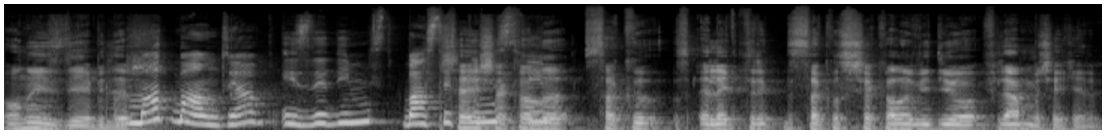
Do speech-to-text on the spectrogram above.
Onu izleyebilir. Mudbound ya izlediğimiz şey bahsettiğimiz şakalı film. sakız elektrikli sakız şakalı video falan mı çekelim?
